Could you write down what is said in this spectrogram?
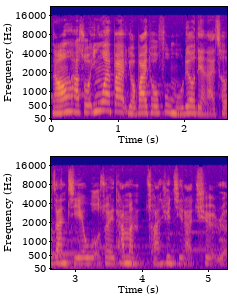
然后他说因为拜有拜托父母六点来车站接我，所以他们传讯息来确认。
